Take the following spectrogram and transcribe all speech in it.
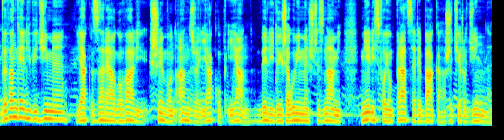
W Ewangelii widzimy, jak zareagowali Szymon, Andrzej, Jakub i Jan. Byli dojrzałymi mężczyznami, mieli swoją pracę rybaka, życie rodzinne,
